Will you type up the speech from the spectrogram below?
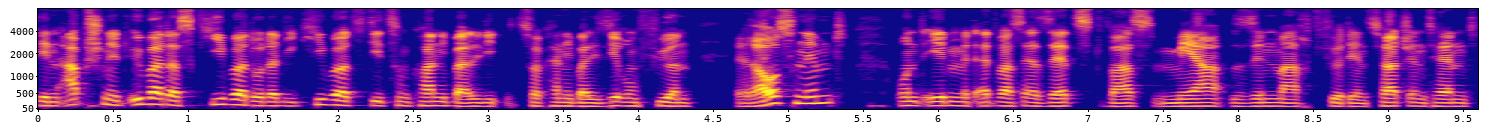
den Abschnitt über das Keyword oder die Keywords, die zum Kannibali zur Kannibalisierung führen, rausnimmt und eben mit etwas ersetzt, was mehr Sinn macht für den Search Intent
